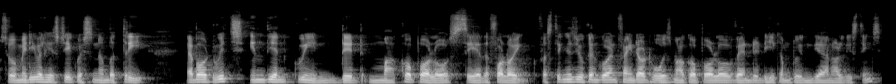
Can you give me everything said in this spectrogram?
So medieval history question number three about which Indian queen did Marco Polo say the following. First thing is you can go and find out who is Marco Polo, when did he come to India and all these things.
